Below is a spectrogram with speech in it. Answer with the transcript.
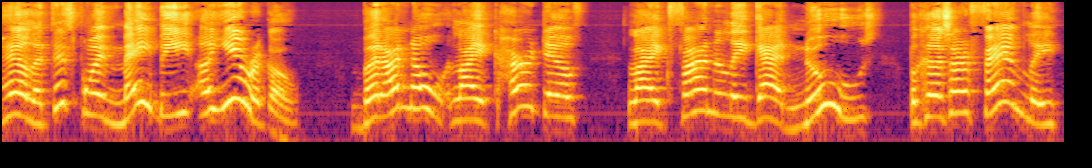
Hell, at this point, maybe a year ago. But I know, like, her death, like, finally got news because her family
